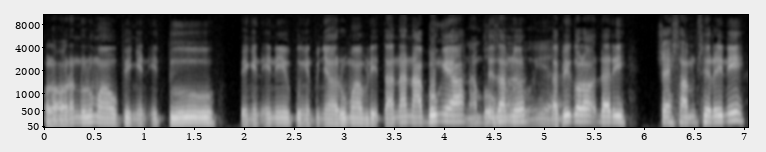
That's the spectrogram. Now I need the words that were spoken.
kalau orang dulu mau pingin itu, pengen ini, pengen punya rumah, beli tanah, nabung ya. Nabung, nabung, iya. Tapi kalau dari Syekh Samsir ini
